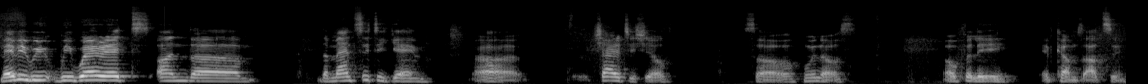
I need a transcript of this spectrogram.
maybe we we wear it on the the Man City game, uh, Charity Shield. So who knows? Hopefully it comes out soon.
